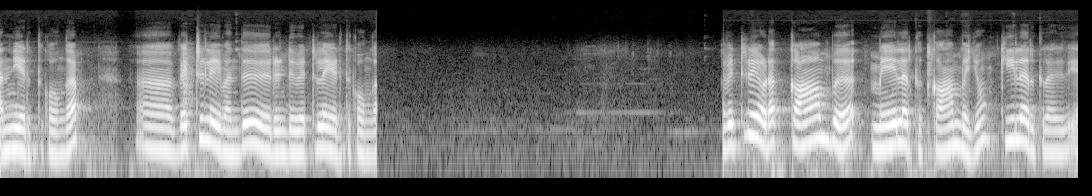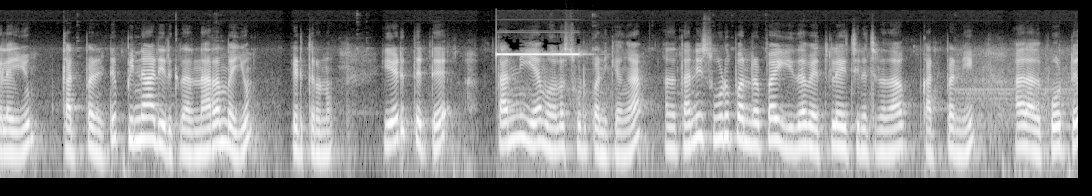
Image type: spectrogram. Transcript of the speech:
தண்ணி எடுத்துக்கோங்க. வெற்றிலை வந்து ரெண்டு வெற்றிலை எடுத்துக்கோங்க. வெற்றிலையோட காம்பு மேலே இருக்க காம்பையும் கீழே இருக்கிற இலையும் கட் பண்ணிவிட்டு பின்னாடி இருக்கிற நரம்பையும் எடுத்துடணும். எடுத்துட்டு தண்ணியை முதல்ல சூடு பண்ணிக்கோங்க. அந்த தண்ணி சூடு பண்ணுறப்ப இதை வெற்றிலையை சின்ன சின்னதாக கட் பண்ணி அதில் அதை போட்டு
